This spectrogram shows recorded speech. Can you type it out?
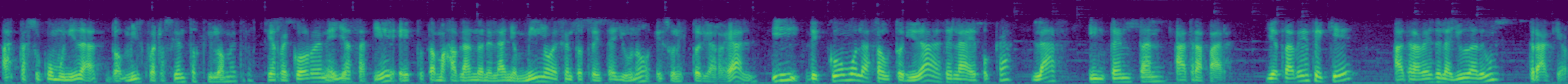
hasta su comunidad, 2.400 kilómetros, que recorren ellas a pie, esto estamos hablando en el año 1931, es una historia real, y de cómo las autoridades de la época las intentan atrapar. ¿Y a través de qué? A través de la ayuda de un tracker.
